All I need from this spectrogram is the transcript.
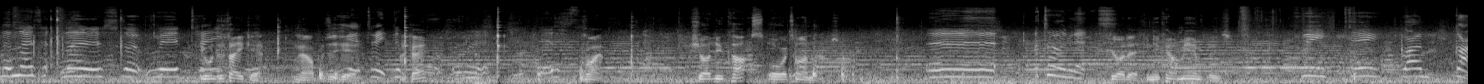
No, no, no, it's like red. You want to take it? No, I'll put it here. Okay? Right. Should I do cuts or a time lapse? Uh, a toilet. Good idea. Can you count me in, please? Three, two, one, go.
